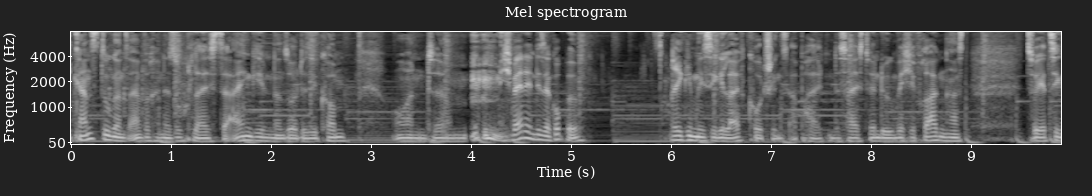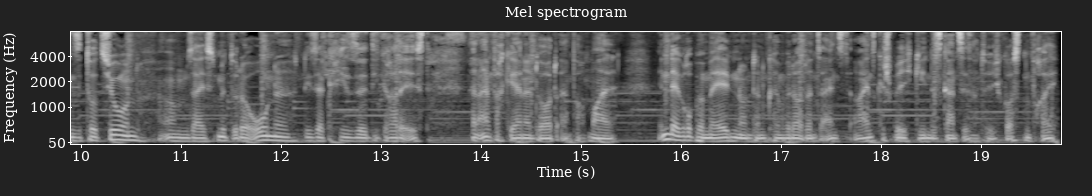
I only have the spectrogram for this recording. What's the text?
Die kannst du ganz einfach in der Suchleiste eingeben, dann sollte sie kommen. Und ähm, ich werde in dieser Gruppe regelmäßige Live-Coachings abhalten. Das heißt, wenn du irgendwelche Fragen hast zur jetzigen Situation, ähm, sei es mit oder ohne dieser Krise, die gerade ist, dann einfach gerne dort einfach mal in der Gruppe melden und dann können wir dort ins 1 1 Gespräch gehen. Das Ganze ist natürlich kostenfrei.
